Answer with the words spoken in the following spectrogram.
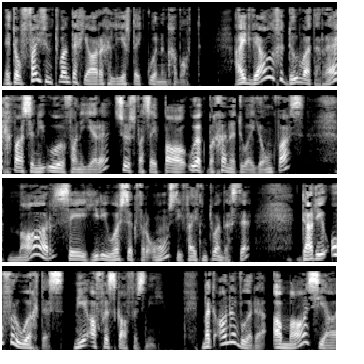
het op 25 jarige leeftyd koning geword. Hy het wel gedoen wat reg was in die oë van die Here, soos wat sy pa ook begin het toe hy jonk was. Maar sê hierdie hoofstuk vir ons, die 25ste, dat die offerhoogtes nie afgeskaf is nie. Met ander woorde, Amasia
